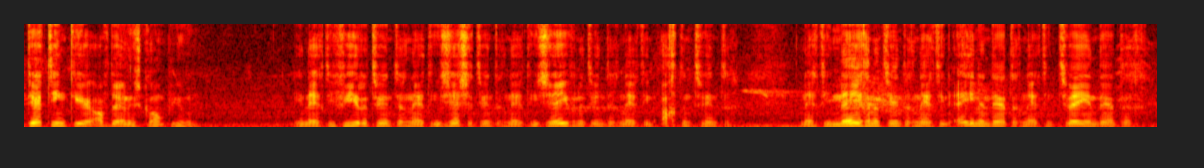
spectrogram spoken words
13 keer afdelingskampioen. in 1924, 1926, 1927, 1928, 1929, 1931, 1932,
